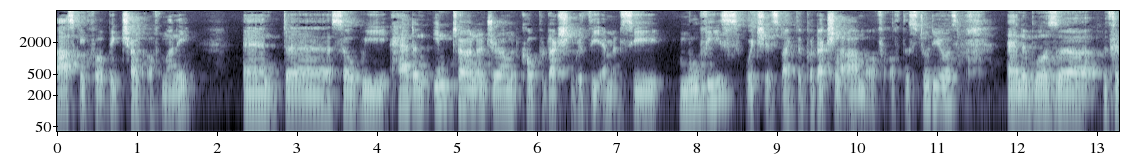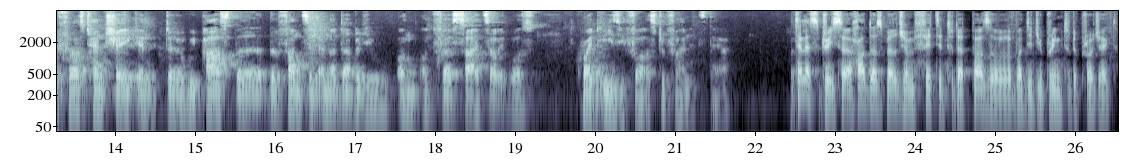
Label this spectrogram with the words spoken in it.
asking for a big chunk of money. And uh, so we had an internal German co-production with the MMC movies, which is like the production arm of, of the studios. And it was uh, with the first handshake, and uh, we passed the, the funds in NRW on, on first sight. So it was quite easy for us to finance there. Tell us, Dries, how does Belgium fit into that puzzle? What did you bring to the project?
